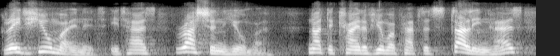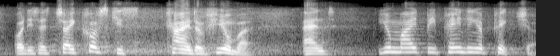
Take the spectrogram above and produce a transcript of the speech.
great humor in it. It has Russian humor. Not the kind of humor perhaps that Stalin has, but it has Tchaikovsky's kind of humor. And you might be painting a picture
